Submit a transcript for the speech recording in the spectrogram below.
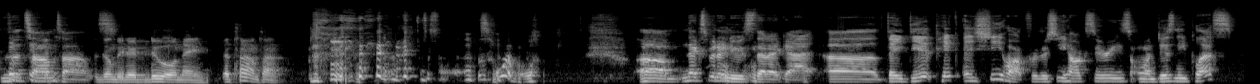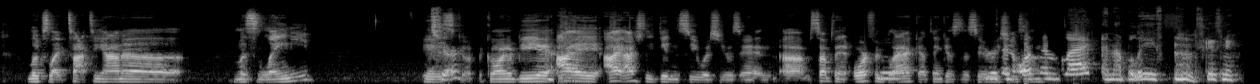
the Tom Toms. it's gonna be their duo name, the Tom Tom. it's horrible. Um, next bit of news that I got. Uh, they did pick a She-Hulk for the She-Hulk series on Disney Plus. Looks like Tatiana Maslany is Sure. go- going to be it. I I actually didn't see what she was in. Um, something Orphan. Black, I think, is the She series in she's in. Orphan Black, and I believe, excuse me,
